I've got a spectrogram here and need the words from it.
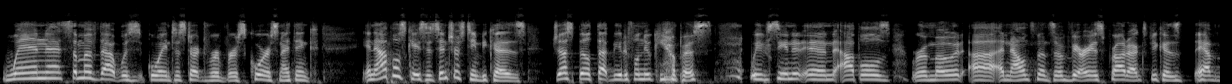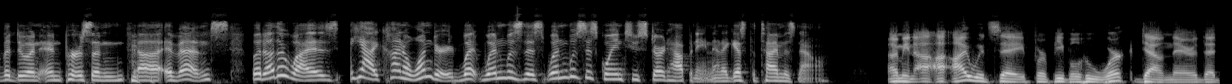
when some of that was going to start to reverse course. And I think in Apple's case, it's interesting because just built that beautiful new campus. We've seen it in Apple's remote uh, announcements of various products because they haven't been doing in-person uh, events. But otherwise, yeah, I kind of wondered what when was this when was this going to start happening? And I guess the time is now. I mean, I, I I would say for people who work down there that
